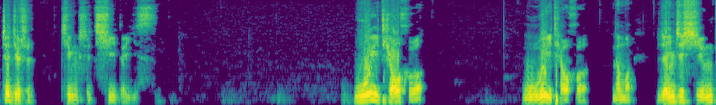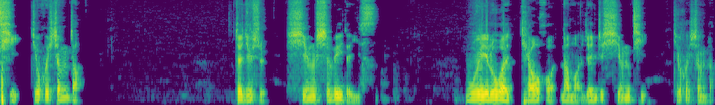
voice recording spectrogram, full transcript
这就是精是气的意思。五味调和，五味调和，那么人之形体就会生长，这就是形是味的意思。五味如果调和，那么人之形体就会生长，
